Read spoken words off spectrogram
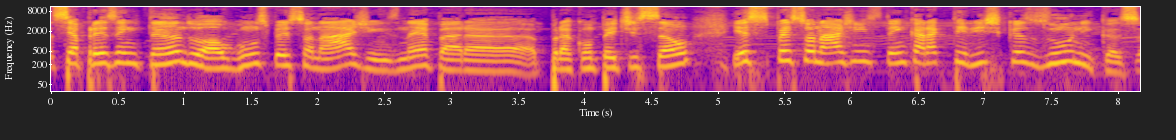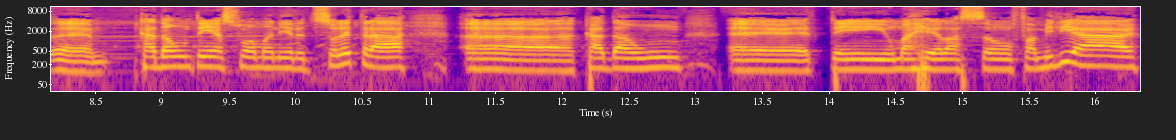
se apresentando alguns personagens, né, para, para a competição. E esses personagens têm características únicas. é, cada um tem a sua maneira de soletrar, ah, cada um é, tem uma relação familiar,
